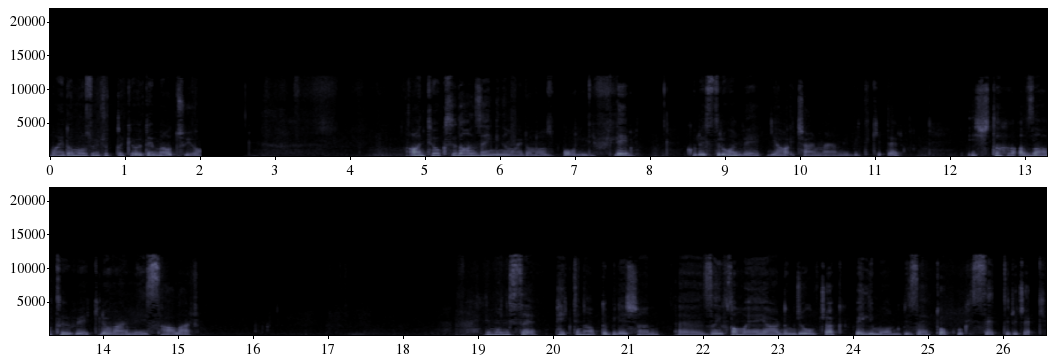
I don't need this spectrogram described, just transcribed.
Maydanoz vücuttaki ödemi atıyor. Antioksidan zengini maydanoz bol lifli, kolesterol ve yağ içermeyen bir bitkidir. İştahı azaltır ve kilo vermeyi sağlar. Limon ise pektin adlı bileşen e, zayıflamaya yardımcı olacak ve limon bize tokluk hissettirecek.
